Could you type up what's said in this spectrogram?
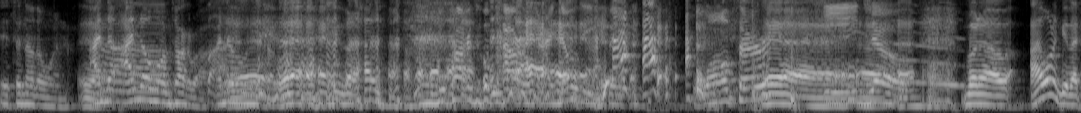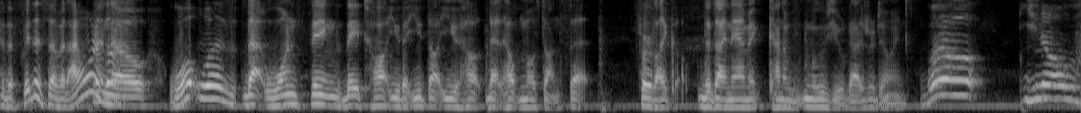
It's another one. Yeah. I know. I know who I'm talking about. I know who you're talking about. Yeah, he's like, You're talking to a Power. I know these things. Walter Yeah. E. Jones. But uh, I want to get back to the fitness of it. I want to know what was that one thing that they taught you that you thought you helped that helped most on set for like the dynamic kind of moves you guys were doing. Well, you know,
